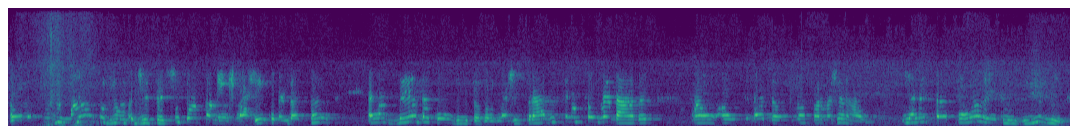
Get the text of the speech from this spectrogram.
sob o manto de, de ser supostamente uma recomendação, ela veda condutas aos magistrados que não são vedadas ao, ao cidadão de uma forma geral. E ela extrapola, inclusive,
